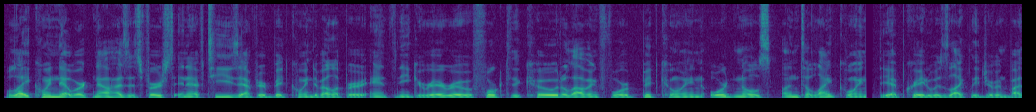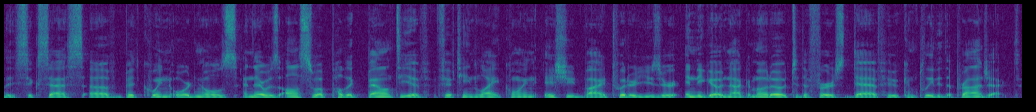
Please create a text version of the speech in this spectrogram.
Well, Litecoin Network now has its first NFTs after Bitcoin developer Anthony Guerrera forked the code allowing for Bitcoin ordinals onto Litecoin. The upgrade was likely driven by the success of Bitcoin ordinals, and there was also a public bounty of 15 Litecoin issued by Twitter user Indigo Nakamoto to the first dev who completed the project.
